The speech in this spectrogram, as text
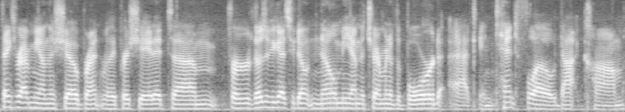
thanks for having me on this show, Brent. Really appreciate it. Um, for those of you guys who don't know me, I'm the chairman of the board at intentflow.com.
